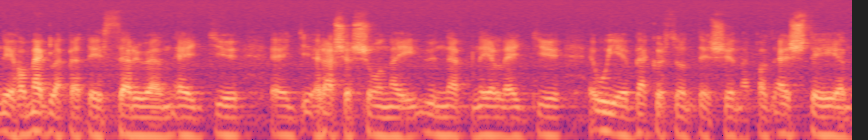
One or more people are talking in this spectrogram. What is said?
néha meglepetésszerűen egy, egy Resesónai ünnepnél egy új év beköszöntésének az estéjén,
